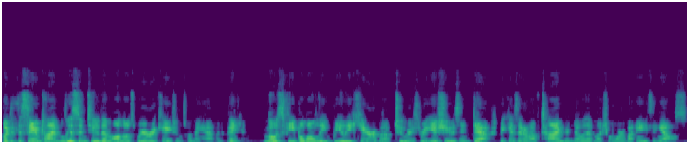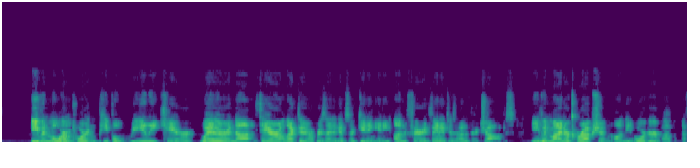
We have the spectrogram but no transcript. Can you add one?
but at the same time listen to them on those rare occasions when they have an opinion. Most people only really care about two or three issues in depth because they don't have time to know that much more about anything else. Even more important, people really care whether or not their elected representatives are getting any unfair advantages out of their jobs. Even minor corruption on the order of a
